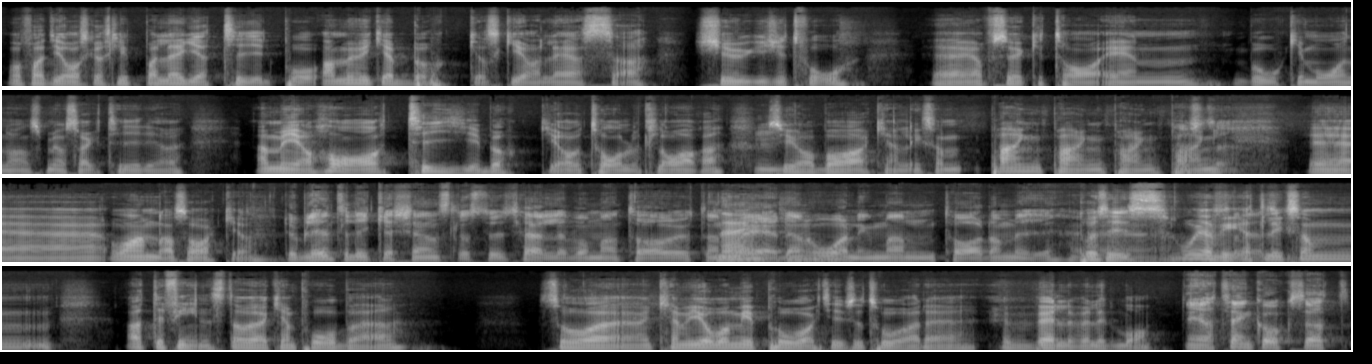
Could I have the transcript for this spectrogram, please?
Och för att jag ska slippa lägga tid på ja, men vilka böcker ska jag läsa 2022. Eh, Jag försöker ta en bok i månaden som jag sagt tidigare. Ja, men jag har tio böcker av tolv klara. Mm. Så jag bara kan liksom pang, pang, pang, pang. Eh, och andra saker. Det blir inte lika känslostyrt heller vad man tar, utan Nej. det är den ordning man tar dem i. Precis, Eh, och jag vet liksom att det finns där och jag kan påbörja det. Så eh, kan vi jobba mer proaktivt så tror jag det är väldigt, väldigt bra. Jag tänker också att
